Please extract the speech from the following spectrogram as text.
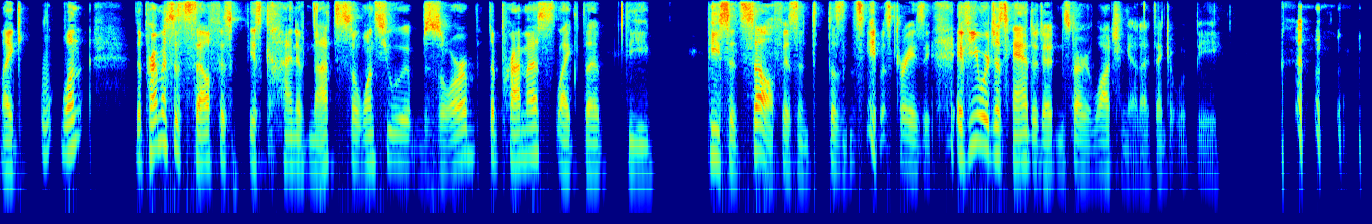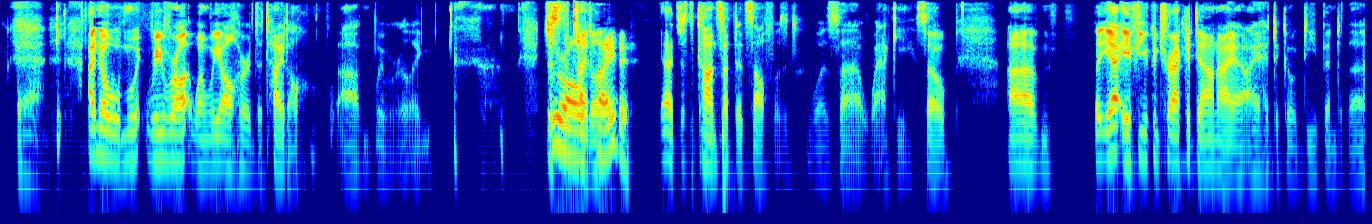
like one, the premise itself is is kind of nuts. So once you absorb the premise, like the the piece itself isn't doesn't seem as crazy. If you were just handed it and started watching it, I think it would be. Yeah. I know when we, we were all, when we all heard the title, um, we were like, just we were the all title. excited. Yeah, just the concept itself was was uh, wacky. So, um, but yeah, if you can track it down, I I had to go deep into the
